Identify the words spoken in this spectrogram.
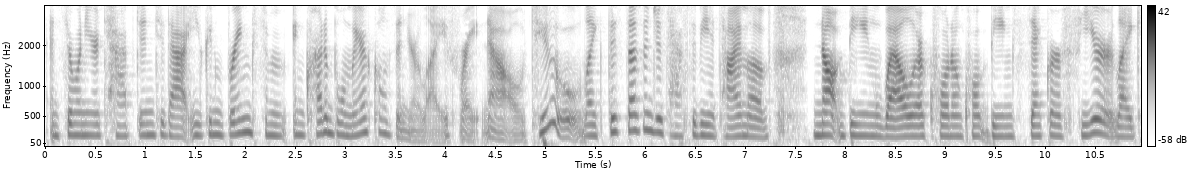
And so when you're tapped into that, you can bring some incredible miracles in your life right now, too. Like this doesn't just have to be a time of not being well or quote unquote being sick or fear. Like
